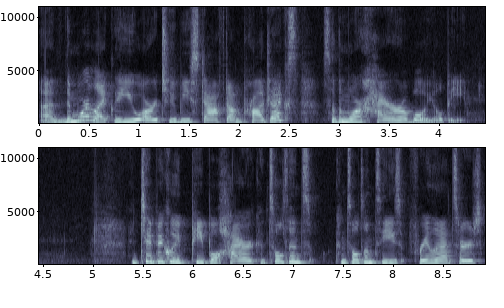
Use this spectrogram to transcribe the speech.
um, the more likely you are to be staffed on projects, so the more hireable you'll be. And typically people hire consultants consultancies, freelancers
